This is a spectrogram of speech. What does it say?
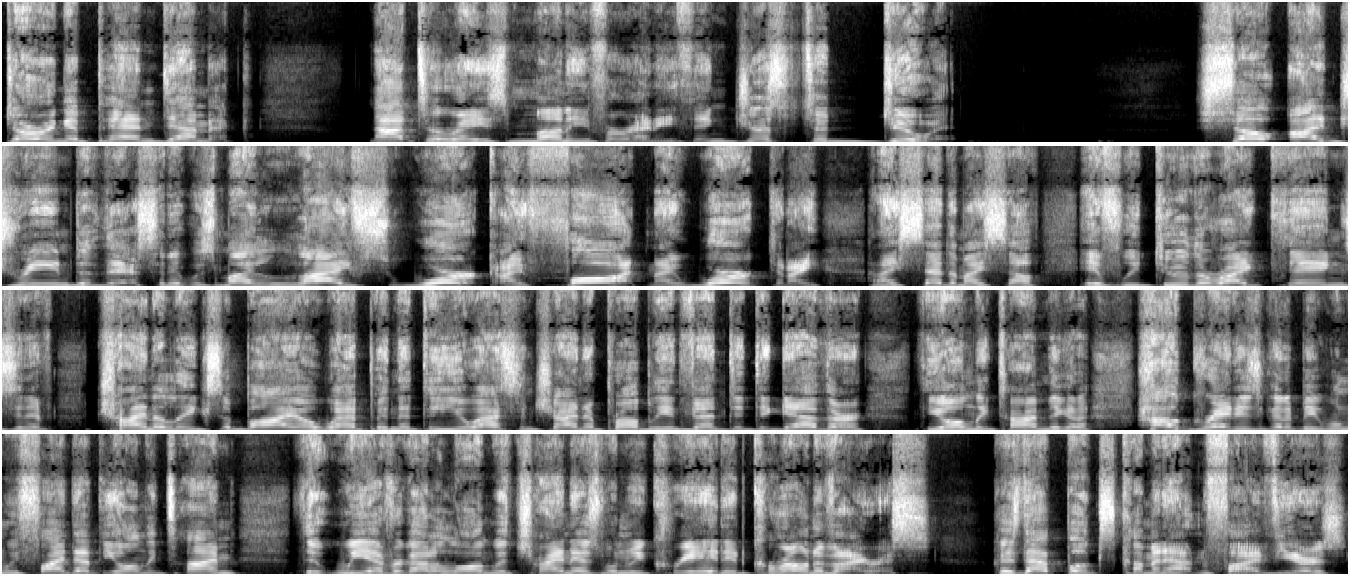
during a pandemic not to raise money for anything, just to do it. So I dreamed of this and it was my life's work. I fought and I worked and I and I said to myself, if we do the right things and if China leaks a bioweapon that the US and China probably invented together, the only time they're gonna how great is it gonna be when we find out the only time that we ever got along with China is when we created coronavirus? Because that book's coming out in five years.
